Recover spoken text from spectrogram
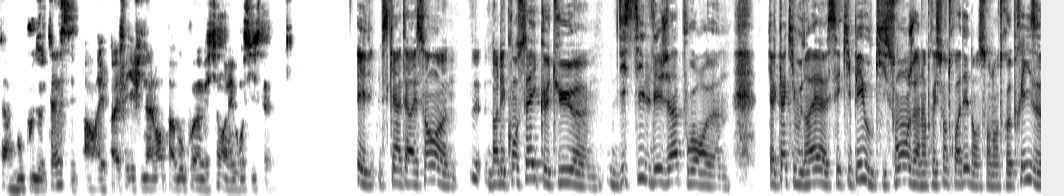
faire beaucoup de tests et, et, pas, et finalement pas beaucoup investir dans les gros systèmes. Et ce qui est intéressant, euh, dans les conseils que tu euh, distilles déjà pour quelqu'un qui voudrait s'équiper ou qui songe à l'impression 3D dans son entreprise,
